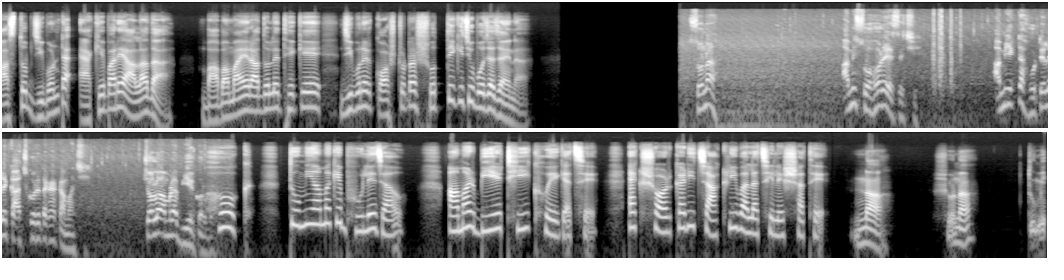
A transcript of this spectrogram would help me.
বাস্তব জীবনটা একেবারে আলাদা। বাবা মায়ের আদলে থেকে জীবনের কষ্টটা সত্যি কিছু বোঝা যায় না। সোনা আমি শহরে এসেছি। আমি একটা হোটেলে কাজ করে টাকা কামাচ্ছি। চলো আমরা বিয়ে করব। হোক তুমি আমাকে ভুলে যাও। আমার বিয়ে ঠিক হয়ে গেছে এক সরকারি চাকরিওয়ালা ছেলের সাথে। না সোনা তুমি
